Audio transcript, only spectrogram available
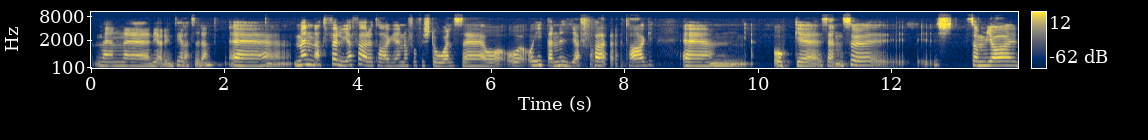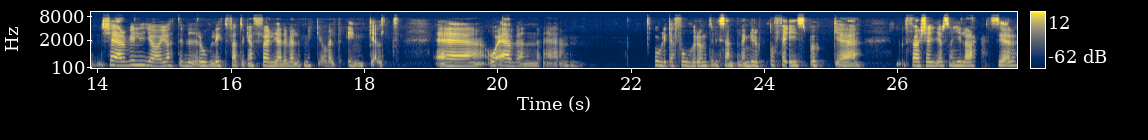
men eh, det gör det inte hela tiden. Eh, men att följa företagen och få förståelse och, och, och hitta nya företag ehm, och eh, sen så som jag, Shareville gör ju att det blir roligt för att du kan följa det väldigt mycket och väldigt enkelt. Eh, och även eh, olika forum, till exempel en grupp på Facebook eh, för tjejer som gillar aktier.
